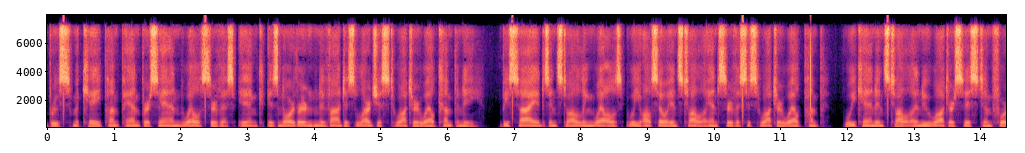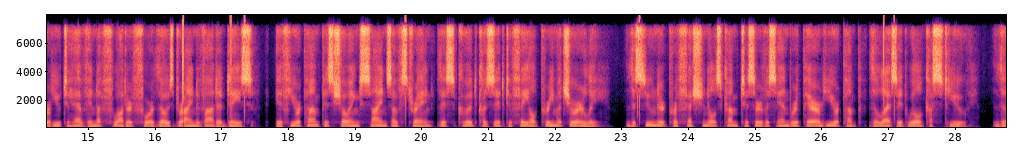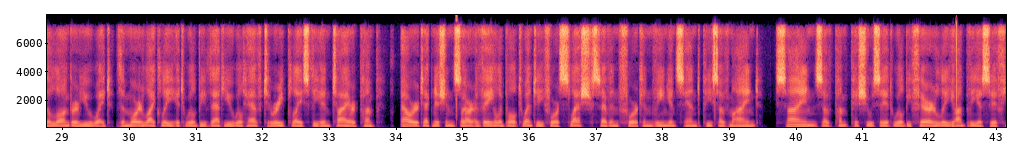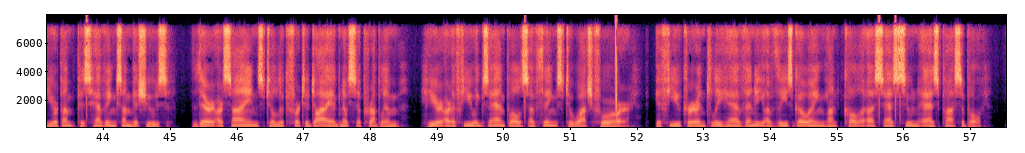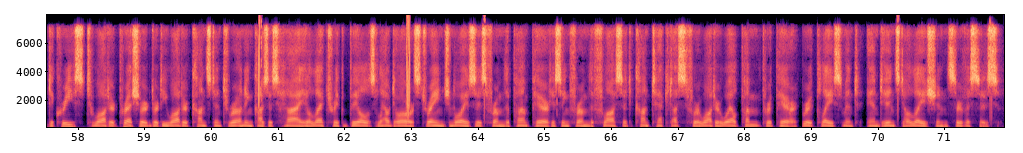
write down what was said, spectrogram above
Bruce McKay Pump Ampersand Well Service Inc. is Northern Nevada's largest water well company. Besides installing wells, we also install and services water well pump. We can install a new water system for you to have enough water for those dry Nevada days. If your pump is showing signs of strain, this could cause it to fail prematurely. The sooner professionals come to service and repair your pump, the less it will cost you. The longer you wait, the more likely it will be that you will have to replace the entire pump. Our technicians are available 24 7 for convenience and peace of mind. Signs of pump issues It will be fairly obvious if your pump is having some issues. There are signs to look for to diagnose a problem. Here are a few examples of things to watch for. If you currently have any of these going on, call us as soon as possible. Decreased water pressure, dirty water, constant running causes high electric bills, loud or strange noises from the pump, air hissing from the faucet. Contact us for water well pump repair, replacement, and installation services.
